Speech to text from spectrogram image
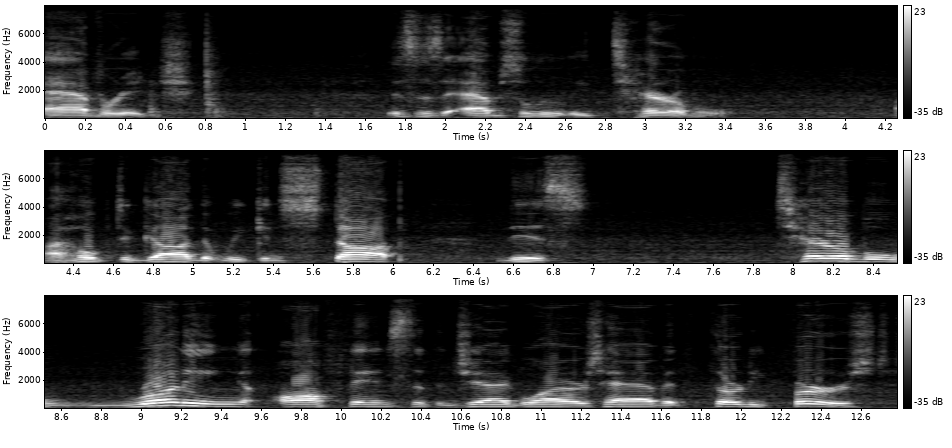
average. This is absolutely terrible. I hope to God that we can stop this terrible running offense that the Jaguars have at 31st.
